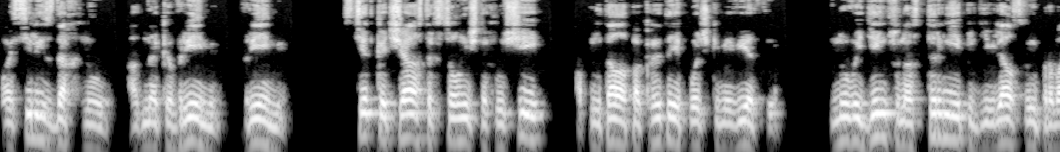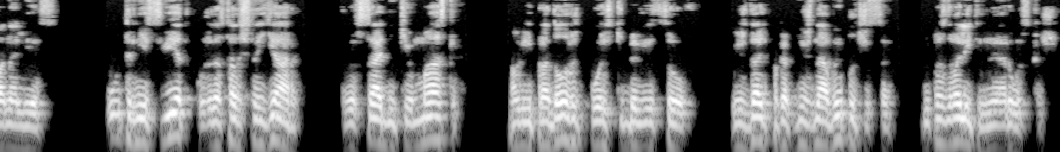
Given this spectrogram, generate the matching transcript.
Василий вздохнул. Однако время, время. Стетка частых солнечных лучей оплетала покрытые почками ветви. Новый день все настырнее предъявлял свои права на лес. Утренний свет уже достаточно ярк, чтобы всадники в масках могли продолжить поиски беглецов и ждать, пока княжна выплачется, непозволительная роскошь.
